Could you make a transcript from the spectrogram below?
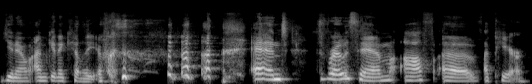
You know, I'm going to kill you. and throws him off of a pier.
